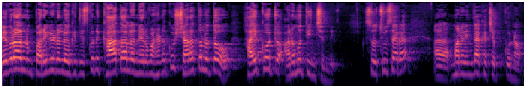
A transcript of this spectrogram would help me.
వివరాలను పరిగణలోకి తీసుకుని ఖాతాల నిర్వహణకు షరతులతో హైకోర్టు అనుమతించింది. సో చూసారా? మనం ఇందాక చెప్పుకున్నాం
